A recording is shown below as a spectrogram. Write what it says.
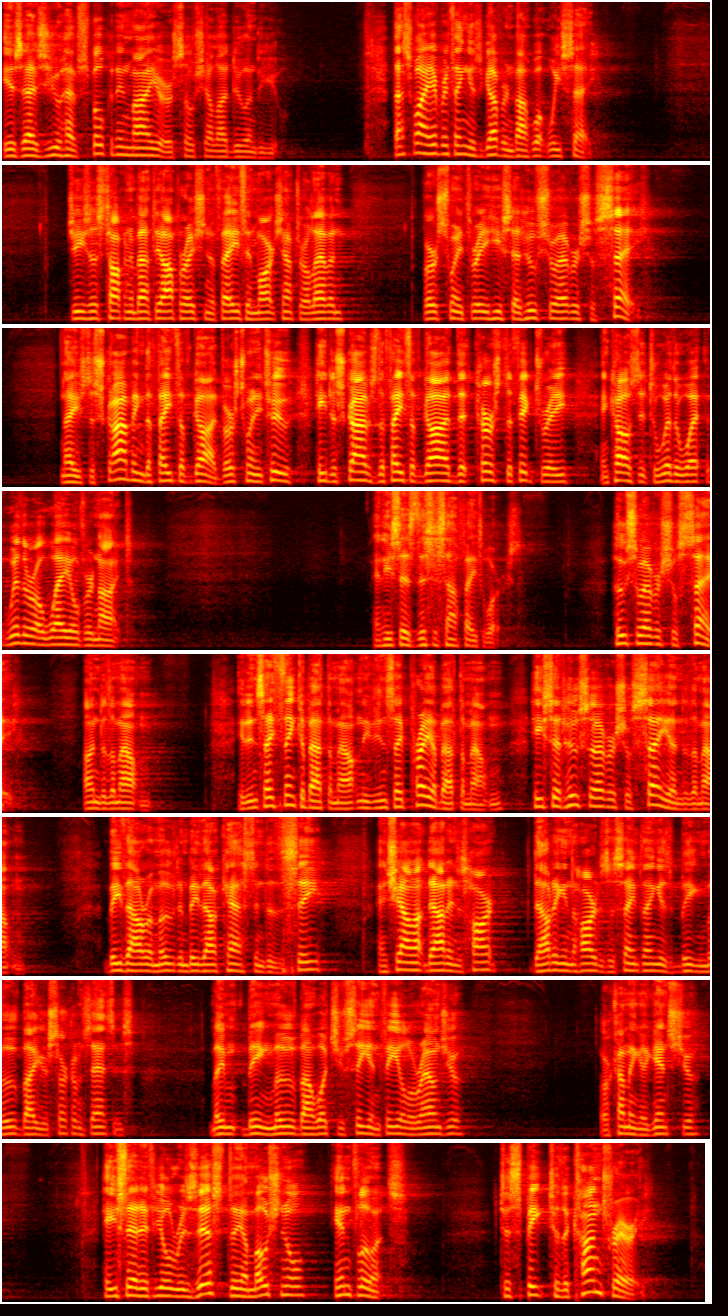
is, As you have spoken in my ears, so shall I do unto you. That's why everything is governed by what we say. Jesus talking about the operation of faith in Mark chapter 11 verse 23, he said, Whosoever shall say. Now he's describing the faith of God. Verse 22, he describes the faith of God that cursed the fig tree and caused it to wither away, wither away overnight. And he says, This is how faith works. Whosoever shall say unto the mountain. He didn't say think about the mountain. He didn't say pray about the mountain. He said, Whosoever shall say unto the mountain, Be thou removed and be thou cast into the sea, and shall not doubt in his heart, Doubting in the heart is the same thing as being moved by your circumstances, being moved by what you see and feel around you or coming against you. He said, if you'll resist the emotional influence to speak to the contrary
